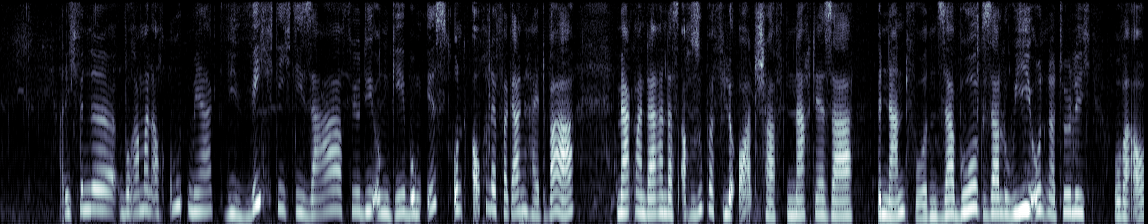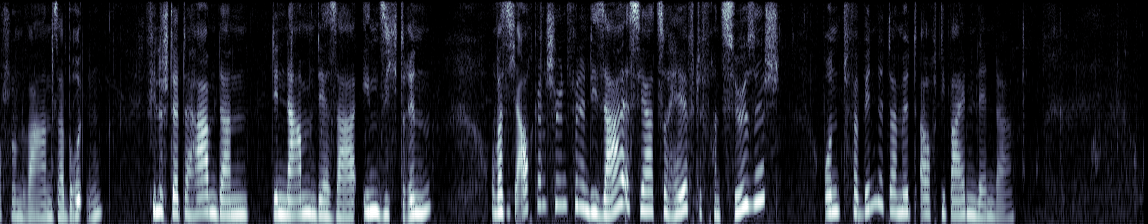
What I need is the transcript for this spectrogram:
Und ich finde, woran man auch gut merkt, wie wichtig die Saar für die Umgebung ist und auch in der Vergangenheit war, merkt man daran, dass auch super viele Ortschaften nach der Saar benannt wurden. Saarburg, Saarlouis und natürlich, wo wir auch schon waren, Saarbrücken. Viele Städte haben dann den Namen der Saar in sich drin. Und was ich auch ganz schön finde, die Saar ist ja zur Hälfte französisch und verbindet damit auch die beiden Länder.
